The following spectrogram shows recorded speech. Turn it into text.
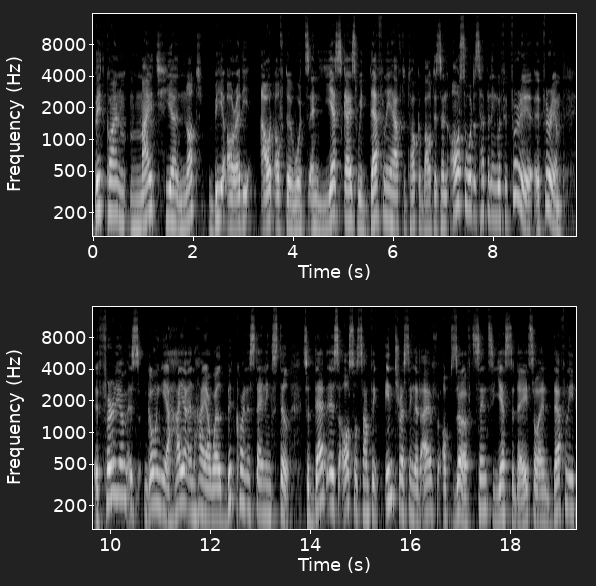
Bitcoin might here not be already out of the woods. And yes, guys, we definitely have to talk about this. And also what is happening with Ethereum. Ethereum is going here higher and higher while Bitcoin is standing still. So that is also something interesting that I have observed since yesterday. So and definitely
